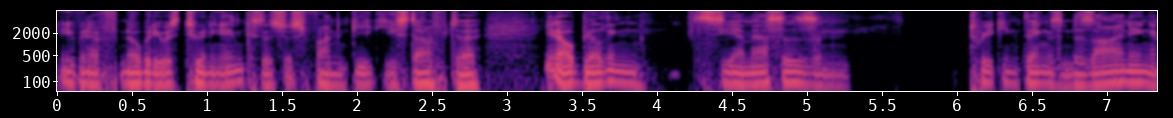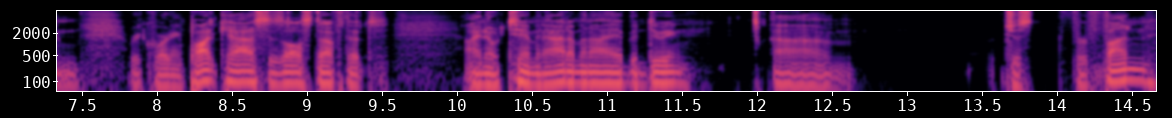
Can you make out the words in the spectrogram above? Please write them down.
even if nobody was tuning in because it's just fun, geeky stuff to, you know, building CMSs and tweaking things and designing and recording podcasts is all stuff that I know Tim and Adam and I have been doing. Um, just for fun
